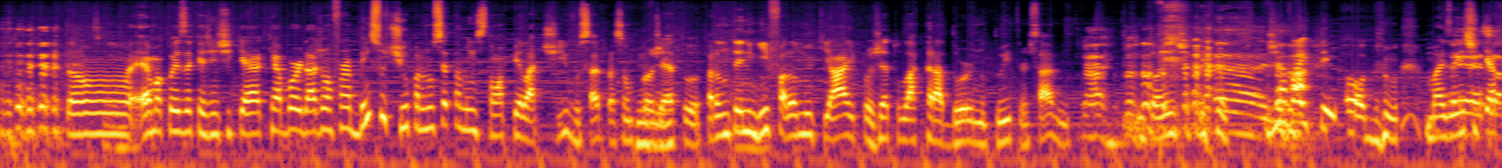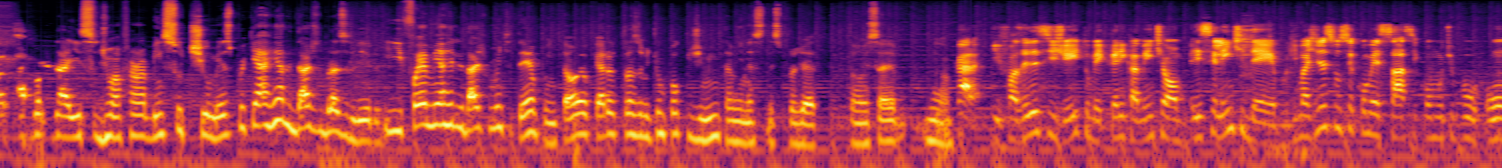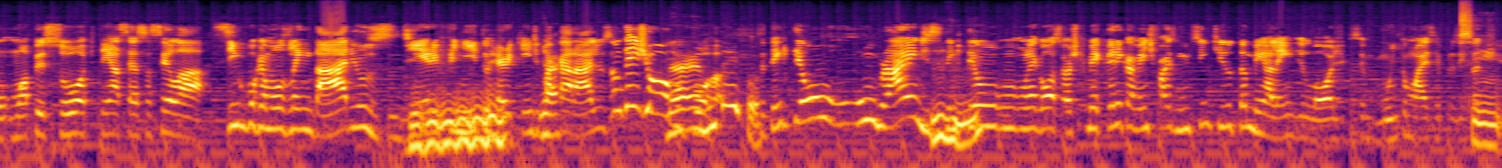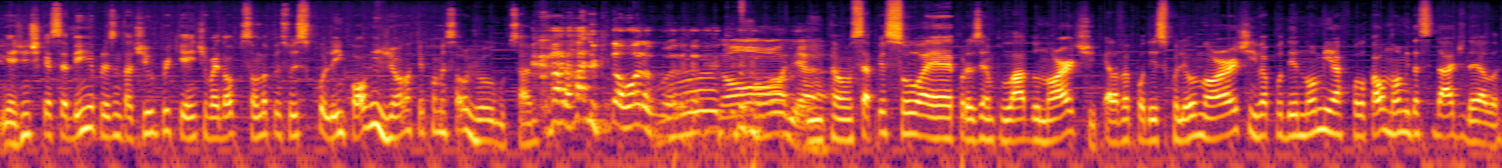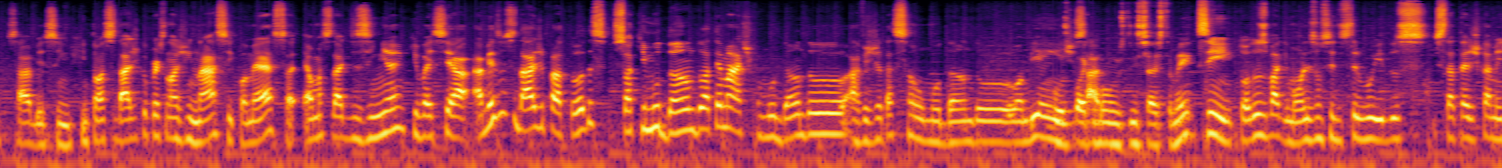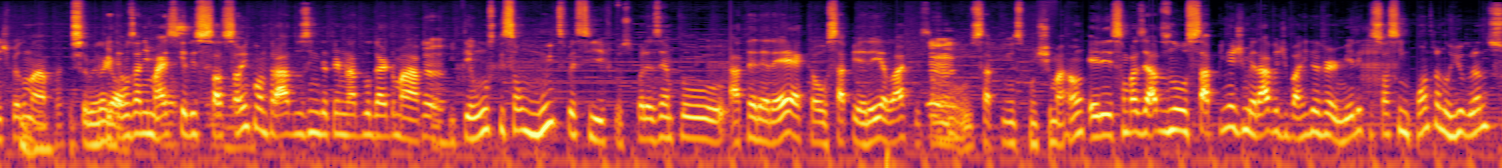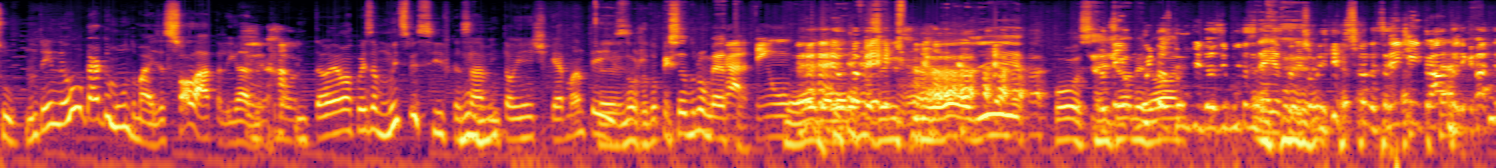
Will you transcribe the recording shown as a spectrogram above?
Então, é uma coisa que a gente quer, quer abordar de uma forma bem sutil, para não ser também tão apelativo, sabe? Pra ser um projeto. para não ter ninguém falando que, ai, projeto lacrador no Twitter, sabe? Ah, Então a gente. É, Já vai ter, óbvio. Mas a É, gente quer exato. abordar isso de uma forma bem sutil mesmo, porque é a realidade do brasileiro. E foi a minha realidade por muito tempo. Então eu quero transmitir um pouco de mim também nesse, nesse projeto. Então isso é. não. Cara, e fazer desse jeito, mecanicamente, é uma excelente ideia. Porque imagina se você começasse como, tipo, um- uma pessoa que tem acesso a, sei lá, cinco pokémons lendários, dinheiro infinito, Harry Candy pra É. caralho. Você não tem jogo, Né, porra. não tem, pô. Você tem que ter um, um grind, você tem que Uhum. ter um, um negócio. Eu acho que mecanicamente faz muito sentido também, além de, lógico, ser muito mais representativo. Sim, e a gente quer ser bem representativo porque a gente vai dar a opção da pessoa escolher em qual região ela quer começar o jogo, sabe? Caralho, que da hora, mano. Ah, que Olha. Então, se a pessoa é, por exemplo, lá do norte, ela vai poder escolher o norte e vai poder nomear, colocar o nome da cidade dela, sabe? Assim. Então, a cidade que o personagem nasce e começa é uma cidadezinha que vai ser a, a mesma cidade para todas, só que mudando a temática, mudando a vegetação, mudando o Os ambiente, sabe? Pokémon iniciais também. Sim, todos os Bagmon eles vão ser distribuídos estrategicamente pelo mapa. Isso é bem E tem legal. uns animais Nossa, que eles que só legal. são encontrados em determinado lugar do mapa. É. E tem uns que são muito específicos. Por exemplo, a terereca, o saperê lá, que são É. os sapinhos com chimarrão. Eles são baseados no sapinho admirável de barriga vermelha que só se encontra no Rio Grande do Sul. Não tem em nenhum lugar do mundo mais, é só lá, tá ligado? Então é uma coisa muito específica, sabe? Uhum. Então a gente quer manter É, isso. não, já tô pensando no meta. Cara, tem um. É, eu tá também. ali, pô, se a Eu região tenho é muitas melhor. dúvidas e muitas ideias também sobre isso. né? Se a gente entrar, tá ligado?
